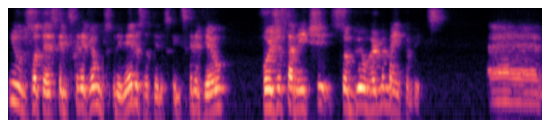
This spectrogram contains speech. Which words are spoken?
E um dos roteiros que ele escreveu, um dos primeiros roteiros que ele escreveu, foi justamente sobre o Herman Mankiewicz. É,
